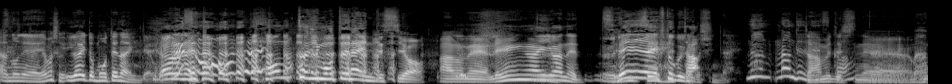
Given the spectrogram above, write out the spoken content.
あのね、山下君意外とモテないんだよ。あのね、本当にモテないんですよ。あのね、恋愛はね、全恋愛然不得意かもし下れない。な、なんでですか？手ダメですねう。んまあ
